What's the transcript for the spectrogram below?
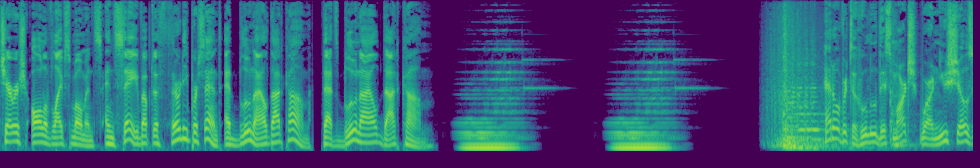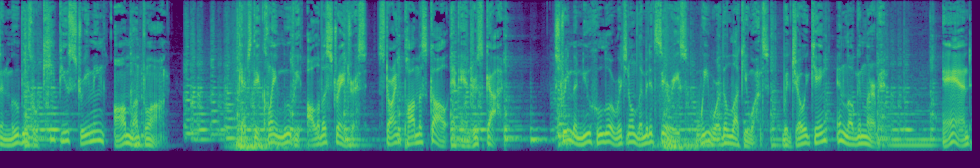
Cherish all of life's moments and save up to 30% at BlueNile.com. That's BlueNile.com. Head over to Hulu this March, where our new shows and movies will keep you streaming all month long. Catch the acclaimed movie All of Us Strangers, starring Paul Mescal and Andrew Scott. Stream the new Hulu original limited series We Were the Lucky Ones with Joey King and Logan Lerman. And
